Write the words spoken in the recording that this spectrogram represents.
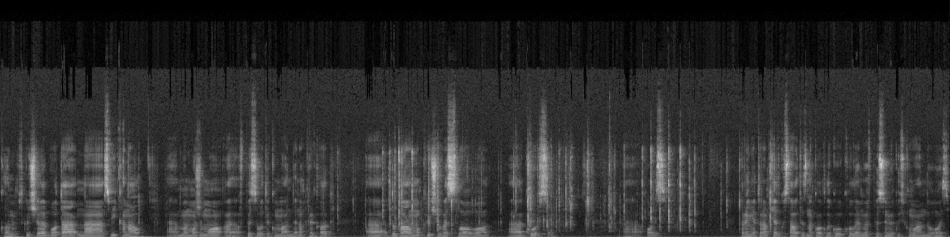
Коли ми підключили бота на свій канал, е, ми можемо е, вписувати команди. Наприклад, е, додамо ключове слово курси. Ось. Прийнято на початку ставити знак оклику, коли ми вписуємо якусь команду. Ось.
